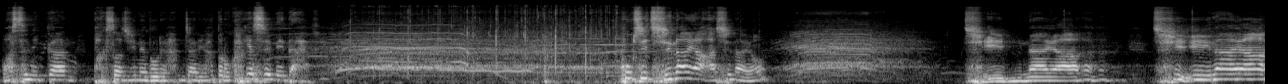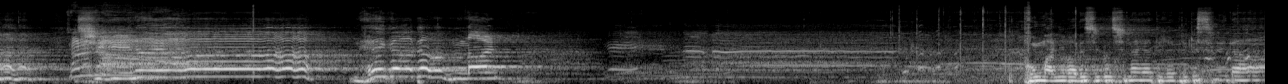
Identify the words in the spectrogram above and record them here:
왔으니까 박서진의 노래 한 자리 하도록 하겠습니다. 혹시 진아야 아시나요? 진아야 진아야 진아야 내가 복 많이 받으시고 진아야 들려드리겠습니다.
